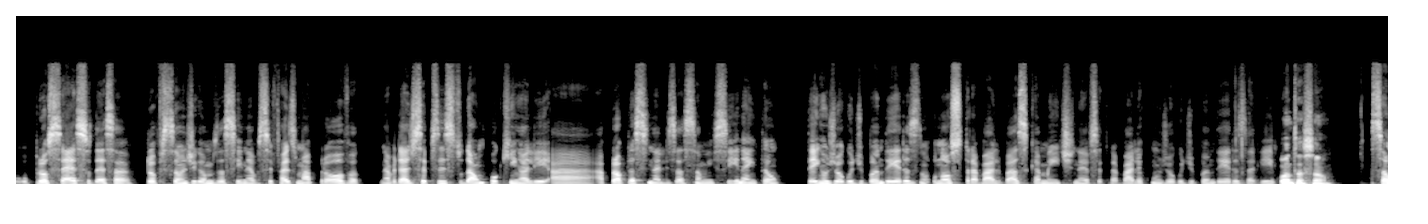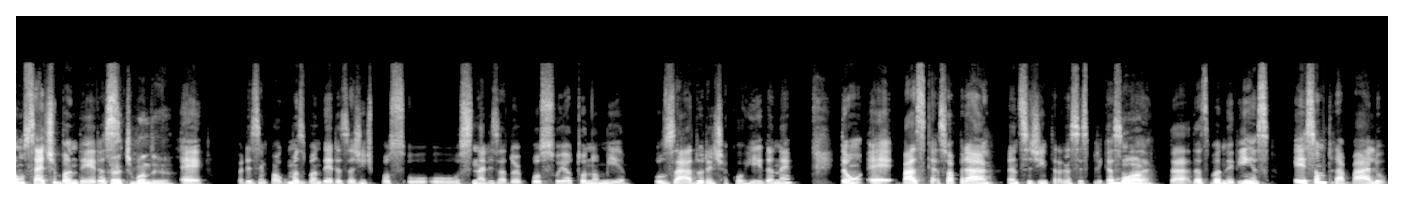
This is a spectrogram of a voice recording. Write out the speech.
O processo dessa profissão, digamos assim, né? Você faz uma prova. Na verdade, você precisa estudar um pouquinho ali a, a própria sinalização em si, né? Então, tem o jogo de bandeiras. O nosso trabalho, basicamente, né? Você trabalha com o jogo de bandeiras ali. Quantas são? São sete bandeiras. Sete bandeiras. É, por exemplo, algumas bandeiras a gente o, o sinalizador possui autonomia usar durante a corrida, né? Então, é básica, só para antes de entrar nessa explicação da- da- das bandeirinhas, esse é um trabalho.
